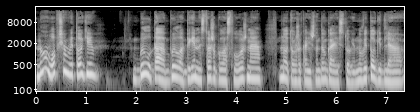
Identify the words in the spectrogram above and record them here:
Ну, в общем, в итоге был, да, была, беременность тоже была сложная. Но это уже, конечно, другая история. Но в итоге для,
